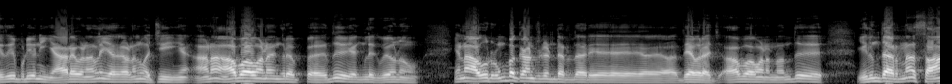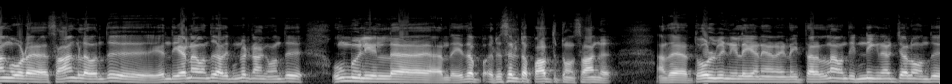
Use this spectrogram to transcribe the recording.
எது எப்படியோ நீங்கள் யாரை வேணாலும் எதை வேணாலும் வச்சுக்கிங்க. ஆனால் ஆபாவனங்கிற இது எங்களுக்கு வேணும். ஏன்னா அவர் ரொம்ப கான்ஃபிடென்ட்டாக இருந்தார் தேவராஜ். ஆபாவனன் வந்து இருந்தாருன்னா சாங்கோட சாங்கில் வந்து எந்த ஏன்னா வந்து அதுக்கு முன்னாடி நாங்கள் வந்து ஊமொழிகளில் அந்த இதை ரிசல்ட்டை பார்த்துட்டோம் சாங்கை அந்த தோல்வி நிலையை நினைத்தாலெல்லாம் வந்து இன்றைக்கி நினச்சாலும் வந்து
